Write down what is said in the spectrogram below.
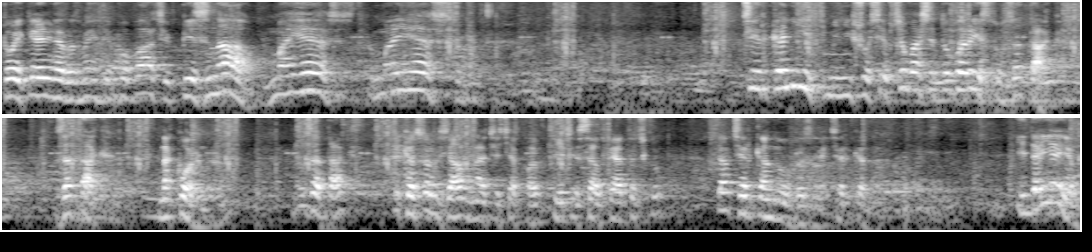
той кельнер, розумієте, побачив, пізнав, маестро, маестро. Цірканіть мені щось, все ваше товариство за так. за так накормлю. Ну, за так. Пікасо взяв, значить, я папір, салфеточку, взяв черканув, розуміє, черканув. І дає йому.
